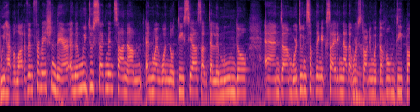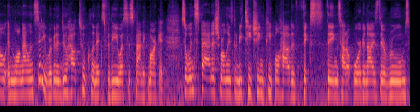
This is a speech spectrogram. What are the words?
we have a lot of information there. And then we do segments on um, NY1 Noticias, on Telemundo, and um, we're doing something exciting now that we're yeah. starting with the Home Depot in Long Island City. We're going to do how-to clinics for the U.S. Hispanic market. So in Spanish, Marlene's going to be teaching people how to fix things, how to organize their rooms,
